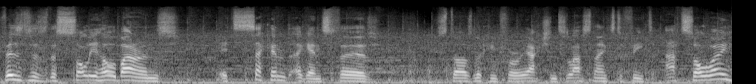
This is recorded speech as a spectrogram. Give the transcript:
Visitors, the Solihull Barons. It's second against third. Stars looking for a reaction to last night's defeat at Solway.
